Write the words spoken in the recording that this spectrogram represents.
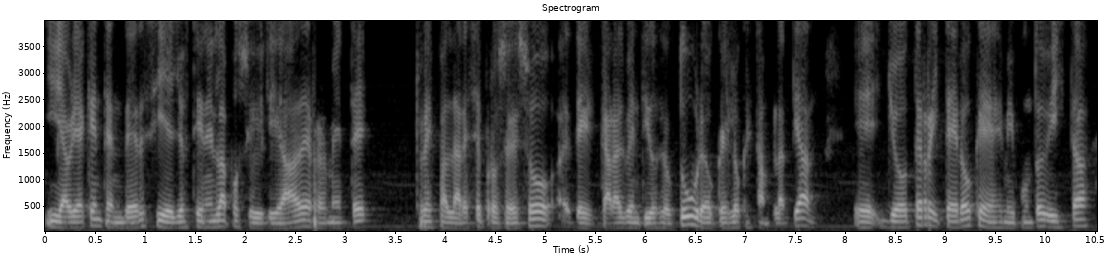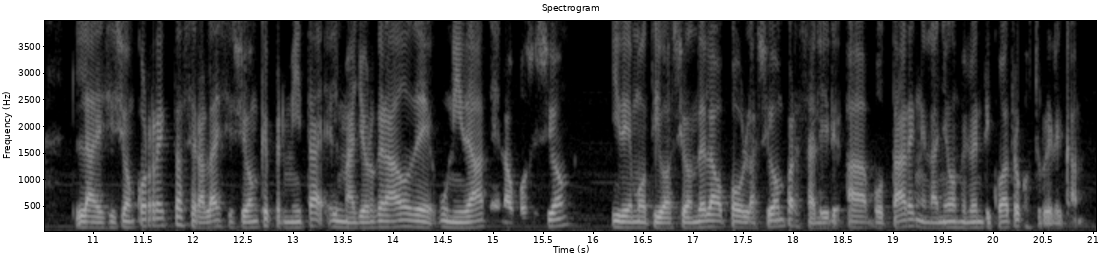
y habría que entender si ellos tienen la posibilidad de realmente respaldar ese proceso de cara al 22 de octubre o qué es lo que están planteando. Eh, yo te reitero que desde mi punto de vista la decisión correcta será la decisión que permita el mayor grado de unidad en la oposición y de motivación de la población para salir a votar en el año 2024, construir el cambio.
